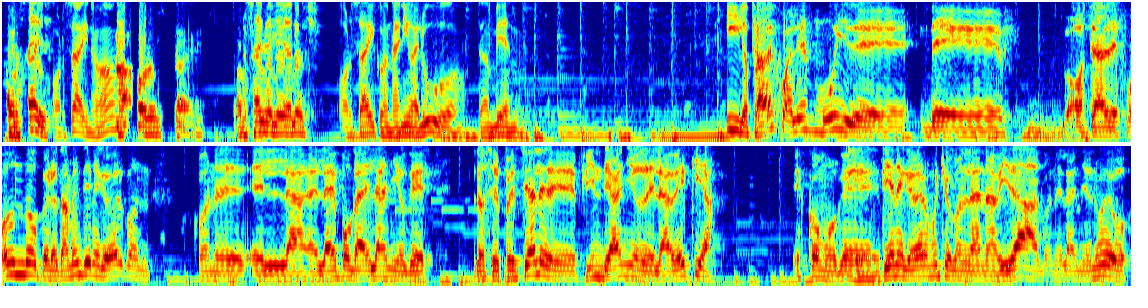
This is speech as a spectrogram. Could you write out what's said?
Orsay. Orsay, ¿no? Ah, Orsay. Orsay de medianoche. Orsay con Aníbal Hugo también. Y los ¿Sabes cuál es muy de, de. O sea, de fondo, pero también tiene que ver con, con el- el- la, la época del año, que es los especiales de fin de año de la Vecchia. Es como que Eh. tiene que ver mucho con la Navidad, con el Año Nuevo,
